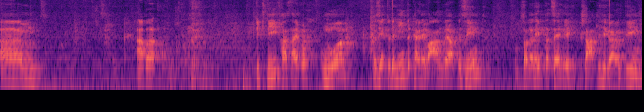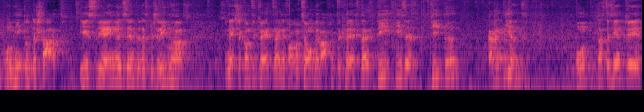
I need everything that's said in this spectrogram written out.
Ähm, aber fiktiv heißt einfach nur, dass irgendwie dahinter keine Warenwerte sind, sondern eben tatsächlich staatliche Garantien. Und, und der Staat ist, wie Engels das beschrieben hat, in letzter Konsequenz eine Formation bewaffneter Kräfte, die diese Titel garantiert. Und dass das irgendwie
